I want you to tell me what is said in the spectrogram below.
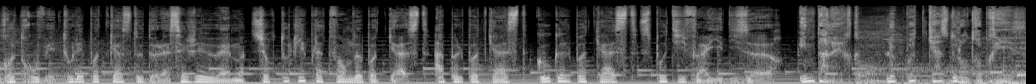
Retrouvez tous les podcasts de la CGEM sur toutes les plateformes de podcast Apple Podcast, Google Podcast, Spotify et Deezer. Intalert, le podcast de l'entreprise.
